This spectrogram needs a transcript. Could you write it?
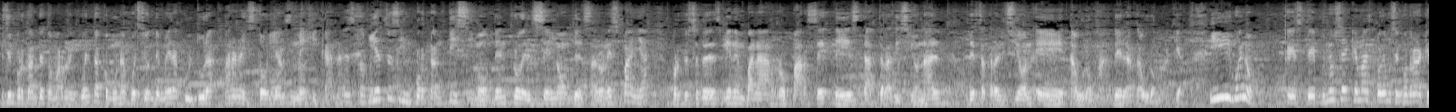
es importante tomarlo en cuenta como una cuestión de mera cultura para la historia mexicana. Y esto es importantísimo dentro del seno del Salón España, porque ustedes vienen, van a arroparse de esta tradicional, de esta tradición eh, tauroma, de la tauromaquia. Y bueno, este, pues no sé qué más podemos encontrar aquí.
